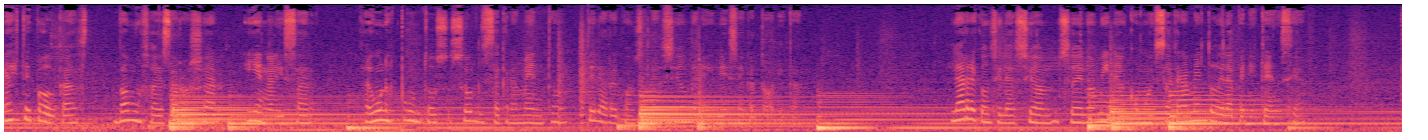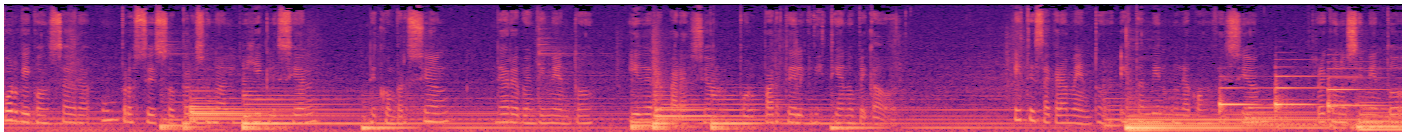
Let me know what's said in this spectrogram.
A este podcast vamos a desarrollar y analizar algunos puntos sobre el sacramento de la reconciliación de la Iglesia Católica. La reconciliación se denomina como el sacramento de la penitencia, porque consagra un proceso personal y eclesial de conversión, de arrepentimiento y de reparación por parte del cristiano pecador. Este sacramento es también una confesión, reconocimiento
